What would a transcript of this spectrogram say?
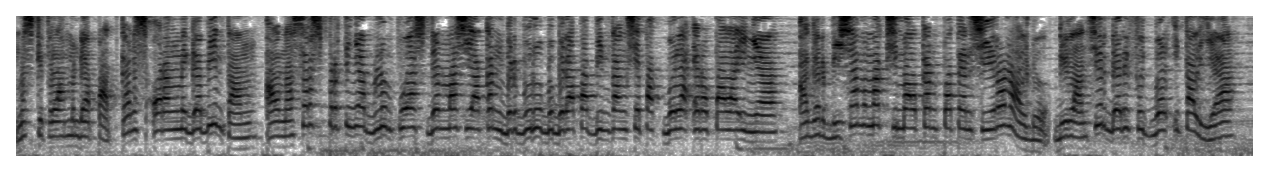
meski telah mendapatkan seorang mega bintang, Al Nassr sepertinya belum puas dan masih akan berburu beberapa bintang sepak bola Eropa lainnya agar bisa memaksimalkan potensi Ronaldo. Dilansir dari Football Italia,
